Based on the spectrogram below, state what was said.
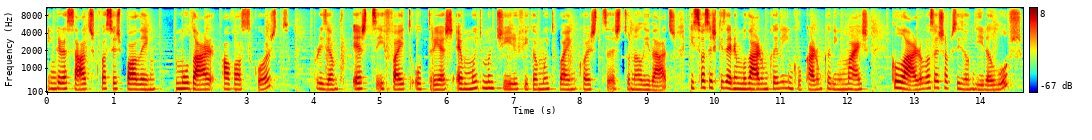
engraçados que vocês podem mudar ao vosso gosto por exemplo, este efeito, o 3, é muito, muito giro e fica muito bem com estas tonalidades. E se vocês quiserem mudar um bocadinho, colocar um bocadinho mais claro, vocês só precisam de ir à luz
